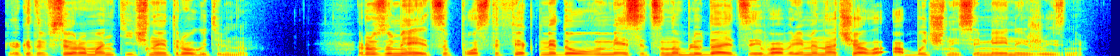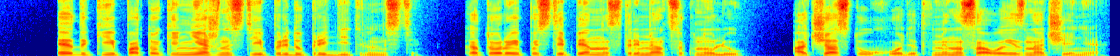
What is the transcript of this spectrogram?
Как это все романтично и трогательно. Разумеется, постэффект медового месяца наблюдается и во время начала обычной семейной жизни эдакие потоки нежности и предупредительности, которые постепенно стремятся к нулю, а часто уходят в минусовые значения.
